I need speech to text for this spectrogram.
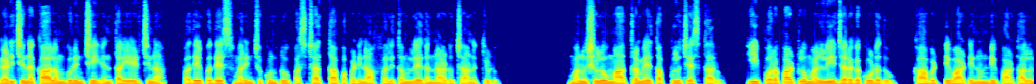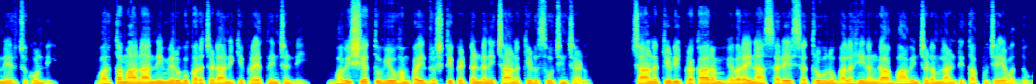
గడిచిన కాలం గురించి ఎంత ఏడ్చినా పదే పదే స్మరించుకుంటూ పశ్చాత్తాపపడినా ఫలితం లేదన్నాడు చాణక్యుడు. మనుషులు మాత్రమే తప్పులు చేస్తారు. ఈ పొరపాట్లు మళ్ళీ జరగకూడదు కాబట్టి వాటి నుండి పాఠాలు నేర్చుకోండి. వర్తమానాన్ని మెరుగుపరచడానికి ప్రయత్నించండి. భవిష్యత్తు వ్యూహంపై దృష్టి పెట్టండని చాణక్యుడు సూచించాడు. చాణక్యుడి ప్రకారం ఎవరైనా సరే శత్రువును బలహీనంగా భావించడం లాంటి తప్పు చేయవద్దు.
